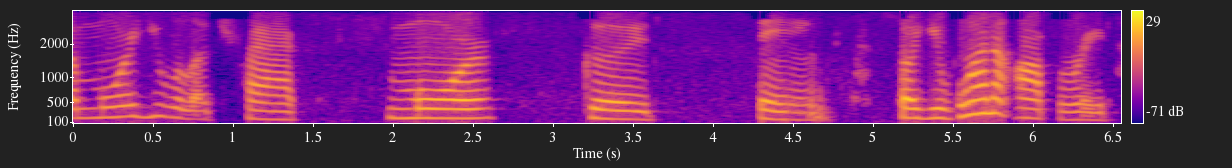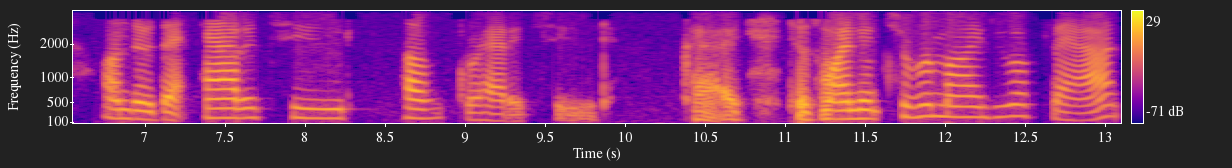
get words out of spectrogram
the more you will attract more good things. So you want to operate under the attitude of gratitude. Okay, just wanted to remind you of that.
